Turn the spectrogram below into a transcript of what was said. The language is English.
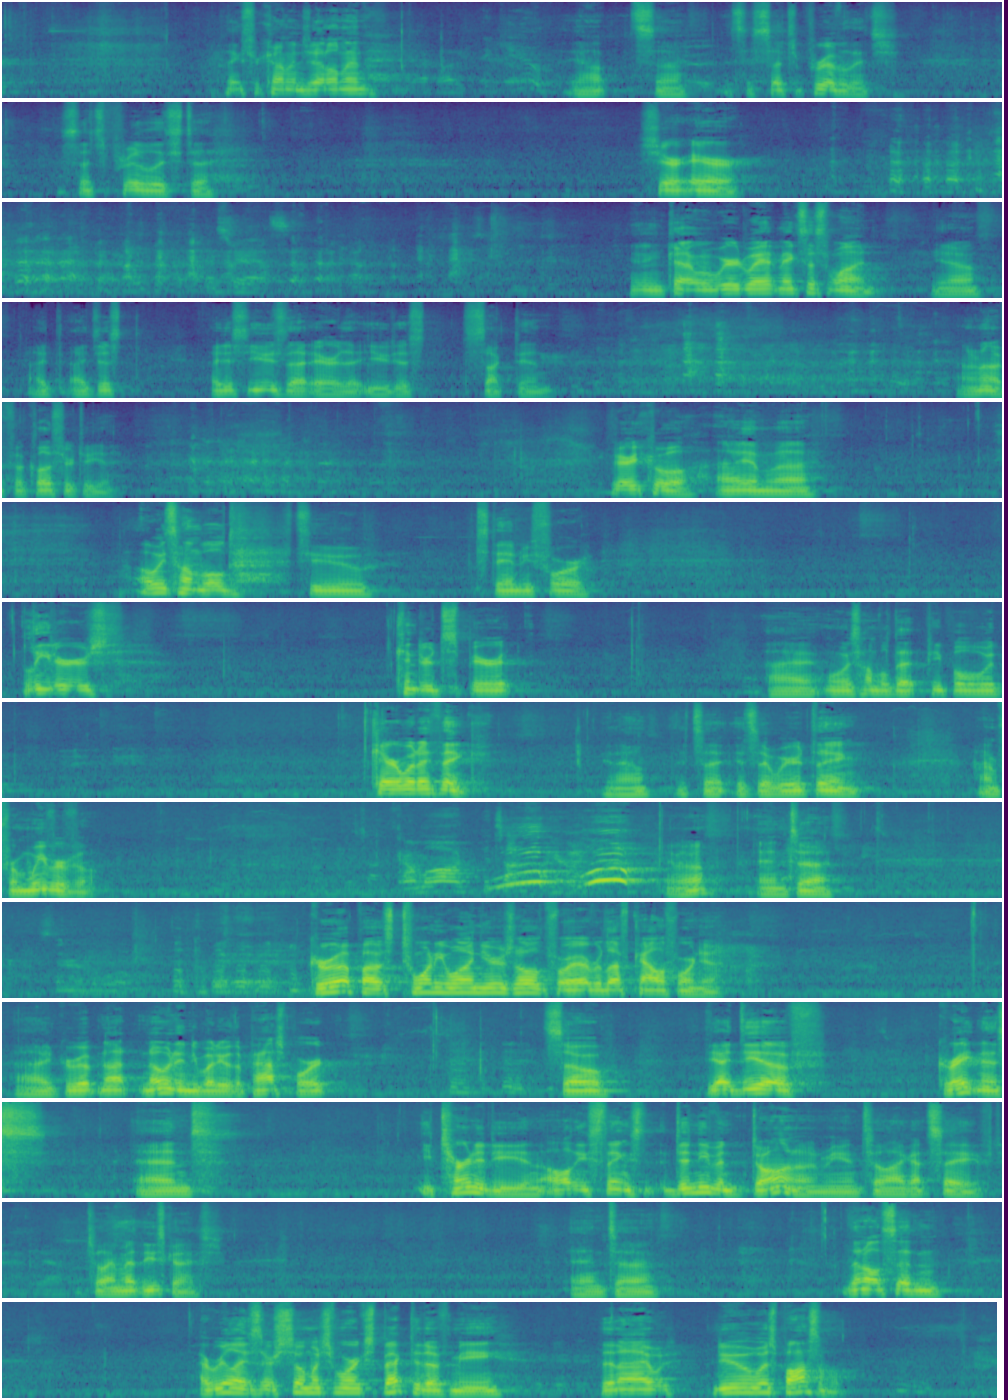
Thanks for coming, gentlemen. Yeah, it's, uh, it's a, such a privilege. Such a privilege to share air. In kind of a weird way, it makes us one. You know, I, I just, I just use that air that you just sucked in. I don't know. I feel closer to you. Very cool. I am uh, always humbled to stand before leaders, kindred spirit. I'm always humbled that people would care what I think. You know, it's a, it's a weird thing. I'm from Weaverville. Come on. It's on you know and uh, grew up i was 21 years old before i ever left california. I grew up not knowing anybody with a passport. So the idea of greatness and eternity and all these things didn't even dawn on me until i got saved until i met these guys. And uh, then all of a sudden, I realized there's so much more expected of me than I knew was possible.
